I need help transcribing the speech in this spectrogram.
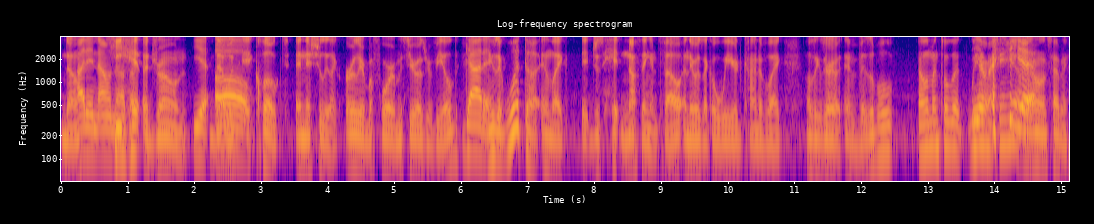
No, I didn't- I don't he know. hit a drone. Yeah. that Oh. was it cloaked initially, like earlier before Mysterio was revealed. Got it. And he was like, "What the?" And like it just hit nothing and fell, and there was like a weird kind of like I was like, "Is there an invisible elemental that we Yeah, haven't right. seen yet?" Like, I don't know what's happening.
